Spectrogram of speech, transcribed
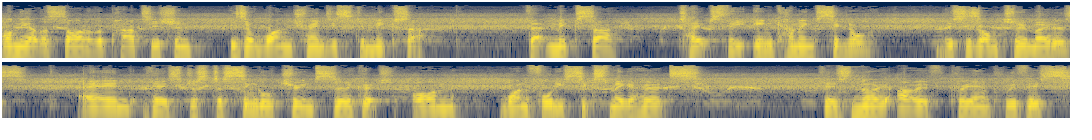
On the other side of the partition is a one transistor mixer. That mixer takes the incoming signal, this is on 2 meters, and there's just a single tuned circuit on 146 megahertz. There's no RF preamp with this.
